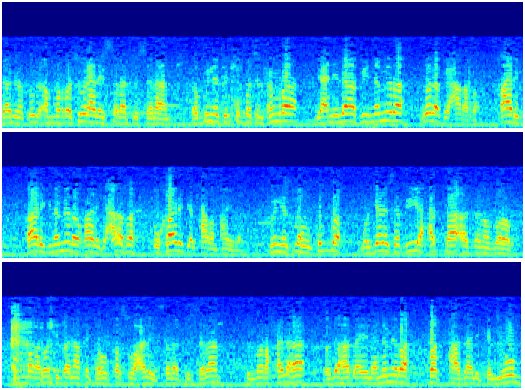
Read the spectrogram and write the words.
كانوا يقولون أما الرسول عليه الصلاة والسلام فبنيت القبة الحمراء يعني لا في نمرة ولا في عرفة. خارج خارج نمرة وخارج عرفة وخارج الحرم أيضا. بنيت له القبة وجلس فيها حتى أذن الظهر. ثم ركب ناقته القصوى عليه الصلاة والسلام ثم رحلها وذهب إلى نمرة بطحى ذلك اليوم.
